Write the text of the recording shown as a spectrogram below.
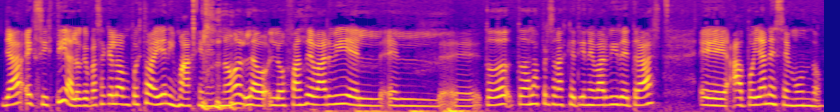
ya existía, lo que pasa es que lo han puesto ahí en imágenes, ¿no? Lo- los fans de Barbie, el, el, eh, todo, todas las personas que tiene Barbie detrás eh, apoyan ese mundo,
